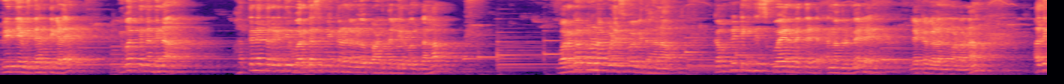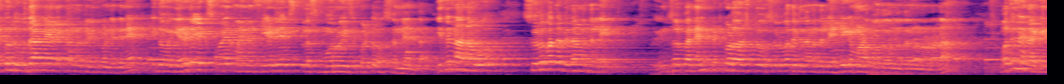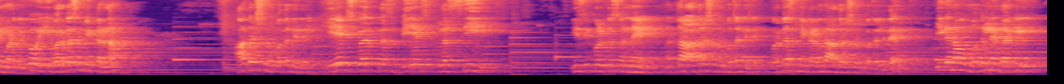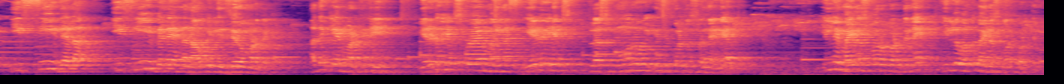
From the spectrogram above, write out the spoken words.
ಪ್ರೀತಿಯ ವಿದ್ಯಾರ್ಥಿಗಳೇ, ಇವತ್ತಿನ ದಿನ ಹತ್ತನೇ ತರಗತಿ ವರ್ಗ ಸಮೀಕರಣಗಳು ಪಾಠದಲ್ಲಿರುವಂತಹ ವರ್ಗಪೂರ್ಣಗೊಳಿಸುವ ವಿಧಾನ ಕಂಪ್ಲೀಟಿಂಗ್ ದಿ ಸ್ಕ್ವೇರ್ ಮೆಥಡ್ ಅನ್ನೋದ್ರ ಮೇಲೆ ಲೆಕ್ಕಗಳನ್ನು ಮಾಡೋಣ. ಅದಕ್ಕೊಂದು ಉದಾಹರಣೆಯ ಲೆಕ್ಕವನ್ನು ತೆಗೆದುಕೊಂಡಿದ್ದೇನೆ. ಇದು ಎರಡು ಎಕ್ಸ್ ಸ್ಕ್ವೇರ್ ಮೈನಸ್ ಏಳು ಎಕ್ಸ್ ಪ್ಲಸ್ ಮೂರು ಇಸ್ ಕೊಟ್ಟು ಸೊನ್ನೆ ಅಂತ. ಇದನ್ನ ನಾವು ಸುಲಭದ ವಿಧಾನದಲ್ಲಿ ಇನ್ನು ಸ್ವಲ್ಪ ನೆನ್ಪಿಟ್ಕೊಳ್ಳುವಷ್ಟು ಸುಲಭದ ವಿಧಾನದಲ್ಲಿ ಹೇಗೆ ಮಾಡಬಹುದು ಅನ್ನೋದನ್ನು ನೋಡೋಣ. ಮೊದಲನೇದಾಗಿ ಏನು ಮಾಡಬೇಕು, ಈ ವರ್ಗ ಸಮೀಕರಣ ಆದರ್ಶ ರೂಪದಲ್ಲಿದೆ. A square plus B x plus C is equal to ಸೊನ್ನೆ ಅಂತ ಆದರ್ಶ ರೂಪದಲ್ಲಿದೆ. ವರ್ಗ ಸಮೀಕರಣದ ಆದರ್ಶ ರೂಪದಲ್ಲಿದೆ. ಈಗ ನಾವು ಮೊದಲನೇದಾಗಿ ಈ ಸಿ ಇದೆಯಲ್ಲ ಈ ಸಿ ಬೆಲೆಯನ್ನು ನಾವು ಇಲ್ಲಿ ಝೀರೋ ಮಾಡಬೇಕು. ಅದಕ್ಕೆ ಏನು ಮಾಡ್ತೀವಿ ಎರಡು ಎಕ್ಸ್ ಸ್ಕ್ವೇರ್ ಮೈನಸ್ ಏಳು ಎಕ್ಸ್ ಪ್ಲಸ್ ಮೂರು ಇಸ್ ಈಕ್ವಲ್ ಟು ಸೊನ್ನೆಗೆ ಇಲ್ಲಿ ಮೈನಸ್ ಮೂರು ಕೊಡ್ತೀನಿ, ಇಲ್ಲೂ ಒಂದು ಮೈನಸ್ ಮೂರು ಕೊಡ್ತೀನಿ.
